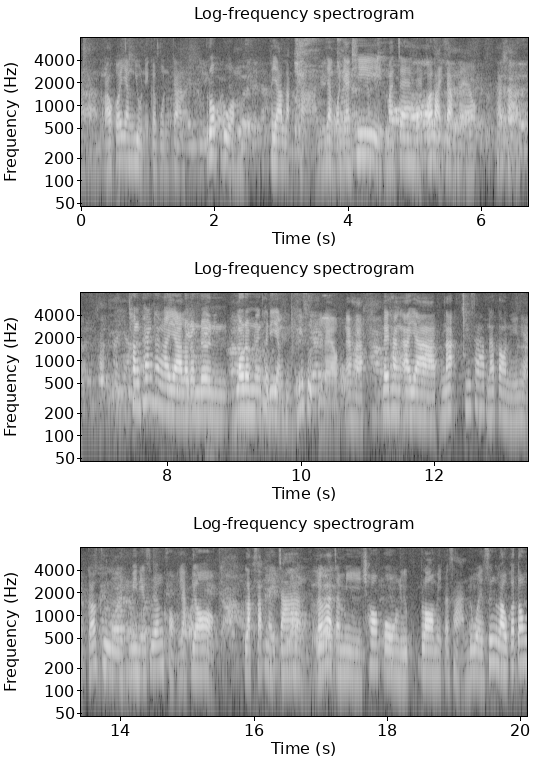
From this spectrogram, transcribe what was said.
นะคะเราก็ยังอยู่ในกระบวนการรวบรวมพยานหลักฐาน อย่างวันเนี้ยที่มาแจ้งเนี่ยก็หลายกรรมแล้วนะคะ ทางแพ่งทางอาญาเราดำเนินเราดำเนินคดีอย่างถึงที่สุดอยู่แล้วนะคะ ในทางอาญาณที่ทราบณตอนนี้เนี่ยก็คือมีในเรื่องของยักยอกลักทรัพย์ในจ้าง แล้วก็อาจจะมีช่อโกงหรือปลอมเอกสารด้วย ซึ่งเราก็ต้อง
